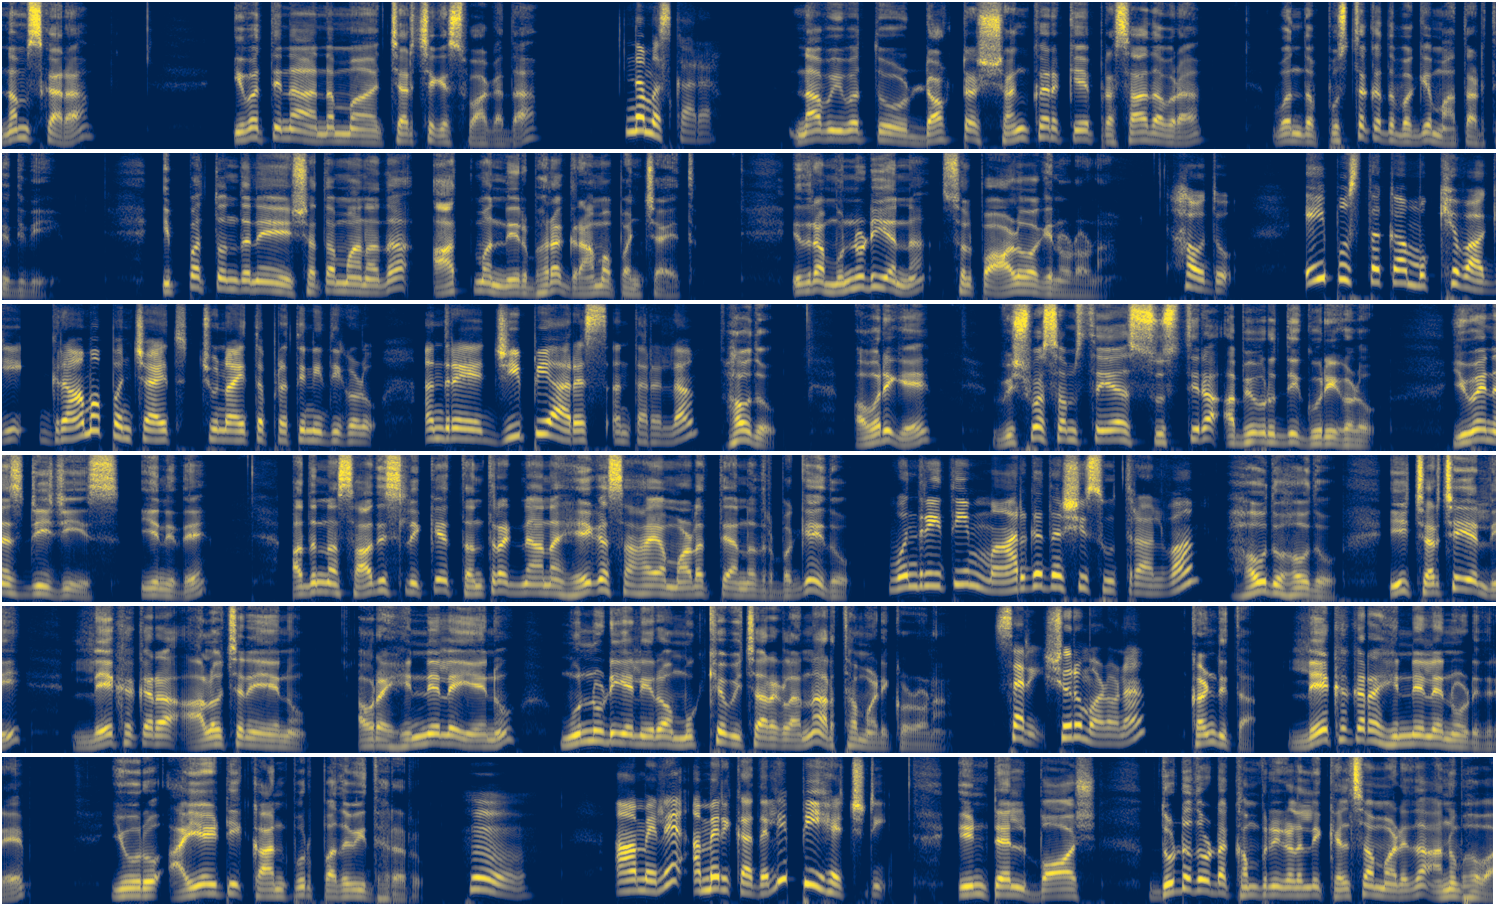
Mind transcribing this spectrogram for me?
ನಮಸ್ಕಾರ. ಇವತ್ತಿನ ನಮ್ಮ ಚರ್ಚೆಗೆ ಸ್ವಾಗತ. ನಮಸ್ಕಾರ. ನಾವು ಇವತ್ತು ಡಾಕ್ಟರ್ ಶಂಕರ್ ಕೆ ಪ್ರಸಾದ್ ಅವರ ಒಂದು ಪುಸ್ತಕದ ಬಗ್ಗೆ ಮಾತಾಡ್ತಿದ್ವಿ ಇಪ್ಪತ್ತೊಂದನೇ ಶತಮಾನದ ಆತ್ಮನಿರ್ಭರ ಗ್ರಾಮ ಪಂಚಾಯತ್. ಇದರ ಮುನ್ನುಡಿಯನ್ನ ಸ್ವಲ್ಪ ಆಳವಾಗಿ ನೋಡೋಣ. ಹೌದು. ಈ ಪುಸ್ತಕ ಮುಖ್ಯವಾಗಿ ಗ್ರಾಮ ಪಂಚಾಯತ್ ಚುನಾಯಿತ ಪ್ರತಿನಿಧಿಗಳು ಅಂದ್ರೆ ಜಿಪಿಆರ್ಎಸ್ ಅಂತಾರಲ್ಲ? ಹೌದು. ಅವರಿಗೆ ವಿಶ್ವಸಂಸ್ಥೆಯ ಸುಸ್ಥಿರ ಅಭಿವೃದ್ಧಿ ಗುರಿಗಳು ಯುಎನ್ಎಸ್ಡಿಜಿಸ್ ಏನಿದೆ? ಅದನ್ನ ಸಾಧಿಸಲಿಕ್ಕೆ ತಂತ್ರಜ್ಞಾನ ಹೇಗೆ ಸಹಾಯ ಮಾಡುತ್ತೆ ಅನ್ನೋದ್ರ ಬಗ್ಗೆ ಇದು. ಒಂದ್ ರೀತಿ ಮಾರ್ಗದರ್ಶಿ ಸೂತ್ರ ಅಲ್ವಾ? ಹೌದು ಹೌದು. ಈ ಚರ್ಚೆಯಲ್ಲಿ ಲೇಖಕರ ಆಲೋಚನೆ ಏನು ಅವರ ಹಿನ್ನೆಲೆ ಏನು ಮುನ್ನುಡಿಯಲ್ಲಿರೋ ಮುಖ್ಯ ವಿಚಾರಗಳನ್ನು ಅರ್ಥ ಮಾಡಿಕೊಳ್ಳೋಣ. ಸರಿ ಶುರು ಮಾಡೋಣ. ಖಂಡಿತ. ಲೇಖಕರ ಹಿನ್ನೆಲೆ ನೋಡಿದ್ರೆ ಇವರು ಐಐಟಿ ಕಾನ್ಪುರ್ ಪದವೀಧರರು. ಹ್ಮ್. ಆಮೇಲೆ ಅಮೆರಿಕಾದಲ್ಲಿ ಪಿಎಚ್ ಡಿ ಇಂಟೆಲ್ ಬಾಷ್ ದೊಡ್ಡ ದೊಡ್ಡ ಕಂಪನಿಗಳಲ್ಲಿ ಕೆಲಸ ಮಾಡಿದ ಅನುಭವ.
